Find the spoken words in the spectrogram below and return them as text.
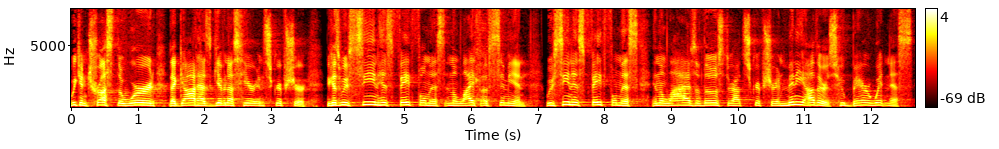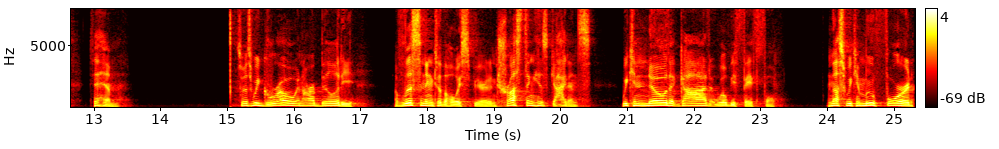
We can trust the word that God has given us here in Scripture because we've seen his faithfulness in the life of Simeon. We've seen his faithfulness in the lives of those throughout Scripture and many others who bear witness to him. So, as we grow in our ability of listening to the Holy Spirit and trusting his guidance, we can know that God will be faithful. And thus, we can move forward,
